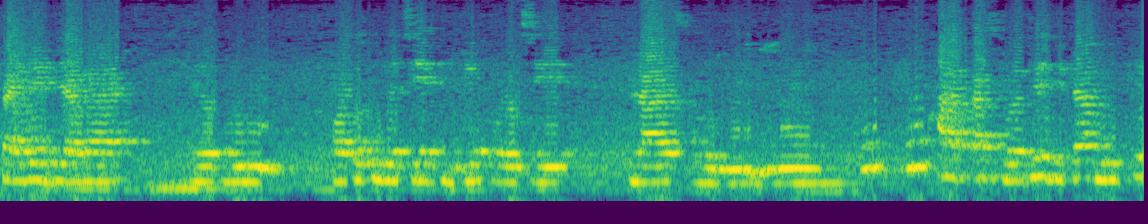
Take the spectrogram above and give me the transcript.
প্রাইভেট জায়গায় এরকম ফটো তুলেছে ভিডিও করেছে প্লাস খুব খুব খারাপ কাজ করেছে, যেটা মুখে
